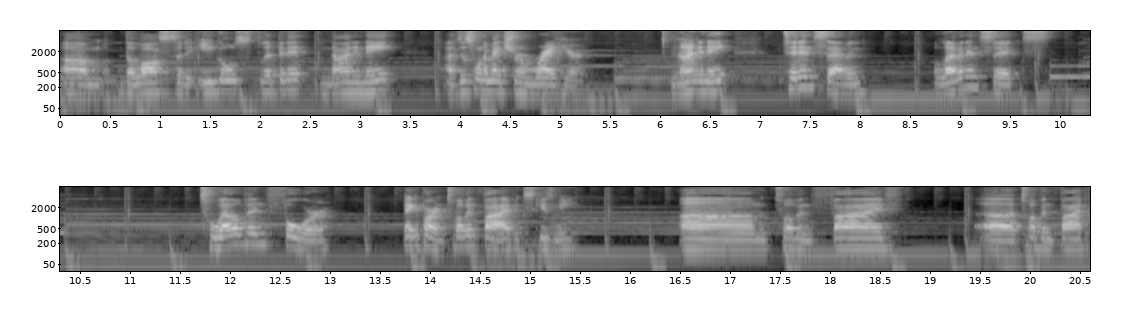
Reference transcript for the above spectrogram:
Um, the loss to the Eagles, flipping it, 9 and 8. I just want to make sure I'm right here. 9 and 8, 10 and 7, 11 and 6, 12 and 4, beg your pardon, 12 and 5, excuse me. Um, 12 and 5, uh, 12 and 5,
